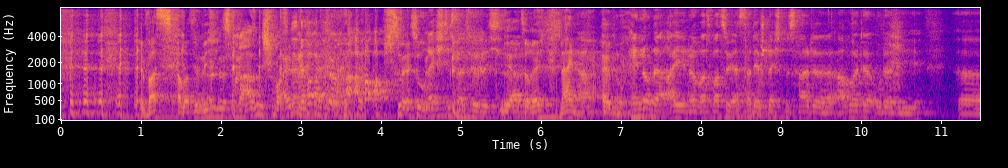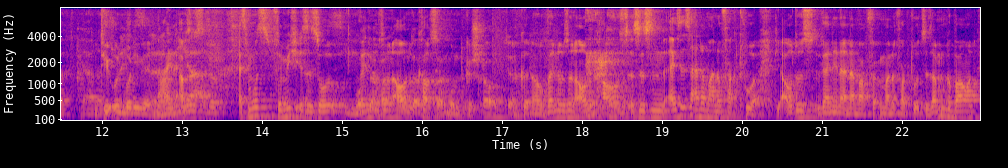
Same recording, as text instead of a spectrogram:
Was aber für mich... Das Phrasenschwein zu, zu Recht ist natürlich... Ja, zu Recht. Nein. Ja, ähm, Henne oder Ei, ne? was war zuerst da der schlecht bezahlte Arbeiter oder die äh, ja, die unmotiviert. Nein, aber ja, es, also es, muss, für mich ist es so, wenn du so ein Auto kaufst. am Mund geschraubt, ja. Genau, wenn du so ein Auto kaufst, es ist, ein, es ist eine Manufaktur. Die Autos werden in einer Manufaktur zusammengebaut.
